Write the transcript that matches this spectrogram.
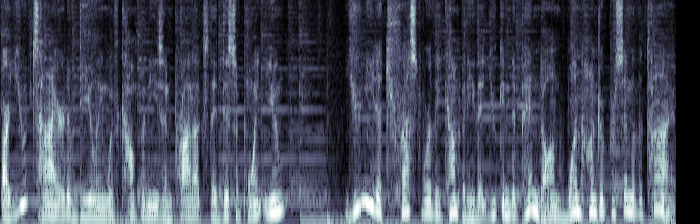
Are you tired of dealing with companies and products that disappoint you? You need a trustworthy company that you can depend on 100% of the time.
